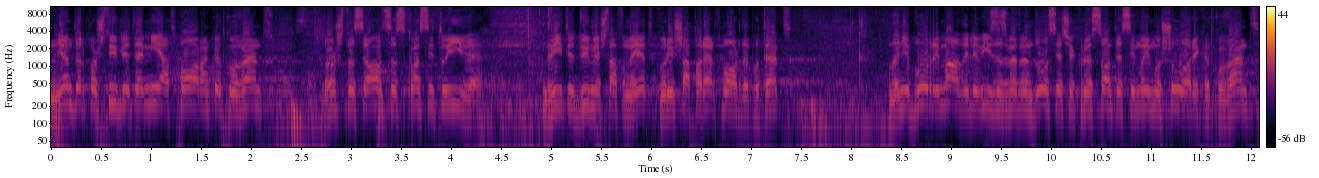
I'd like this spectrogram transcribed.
një ndër përshtypjet e mia të para në këtë kuvend është të seancës konstituive në vitin 2017, kur isha për herë të parë deputet, dhe një burrë i madh i Lëvizjes Vetëvendosje që kryesonte si më i moshuari këtë kuvend,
